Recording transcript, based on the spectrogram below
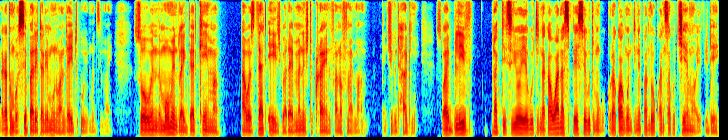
Ndakatomboseparata nemunhu wandaiti uyu mudzimai. So when the moment like that came up i was that age but i managed to cry in front of my mom and she could hug me so i believe practice iyoyo yekuti ndakawana space yekuti mukukura kwangu ndine pandokwanisa kuchema every day.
